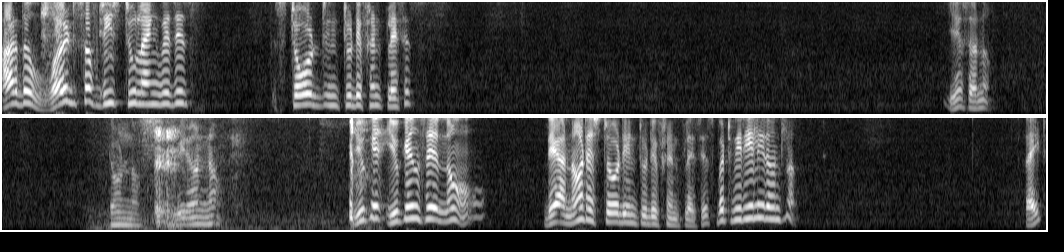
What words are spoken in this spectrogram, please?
Are the words of these two languages stored in two different places? Yes or no? Don't know. We don't know. You can, you can say no, they are not stored in two different places, but we really don't know. Right?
